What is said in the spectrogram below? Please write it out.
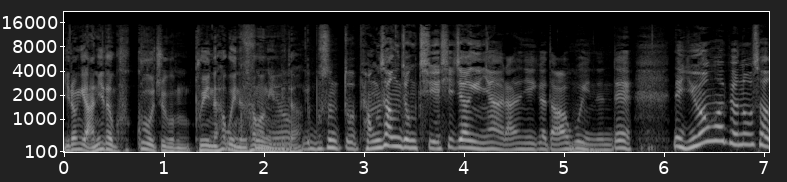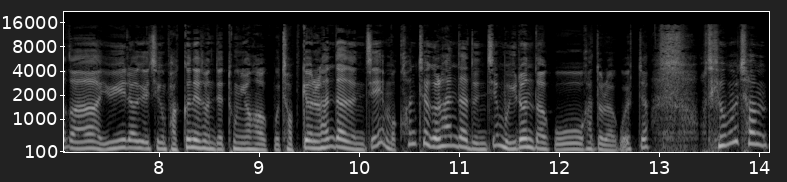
이런 게 아니다고 극구 지금 부인을 하고 있는 그렇군요. 상황입니다. 이게 무슨 또 병상 정치의 시장이냐라는 얘기가 나오고 음. 있는데, 근데 유영하 변호사가 유일하게 지금 박근혜 전 대통령하고 접견을 한다든지, 뭐 컨택을 한다든지, 뭐 이런다고 하더라고요. 그죠? 어떻게 보면 참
